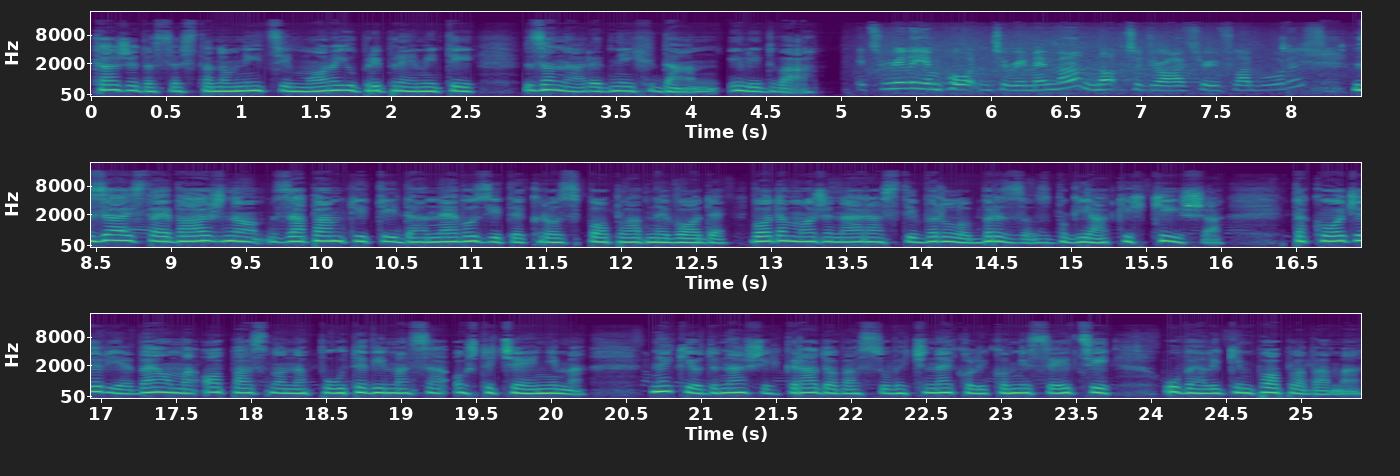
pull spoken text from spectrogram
kaže da se stanovnici moraju pripremiti za narednih dan ili dva. It's really important to remember not to drive through floodwaters. Zaista je važno zapamtiti da ne vozite kroz poplavne vode. Voda može narasti vrlo brzo zbog jakih kiša. Također je veoma opasno na putevima sa oštećenjima. Neki od naših gradova su već nekoliko mjeseci u velikim poplavama.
